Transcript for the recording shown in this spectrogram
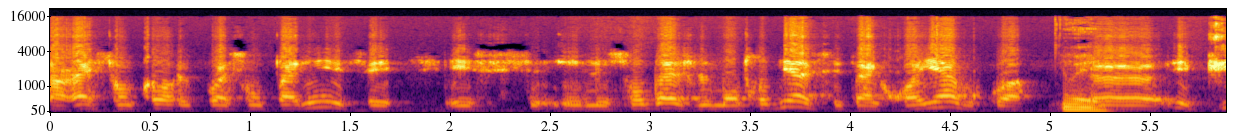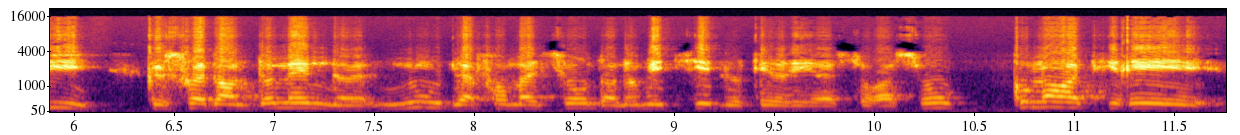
ça reste encore le poisson pané. Et, c'est, et le sondage le montre bien, c'est incroyable, quoi. Oui. Euh, et puis, que ce soit dans le domaine, nous, de la formation, dans nos métiers de l'hôtellerie-restauration, comment attirer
